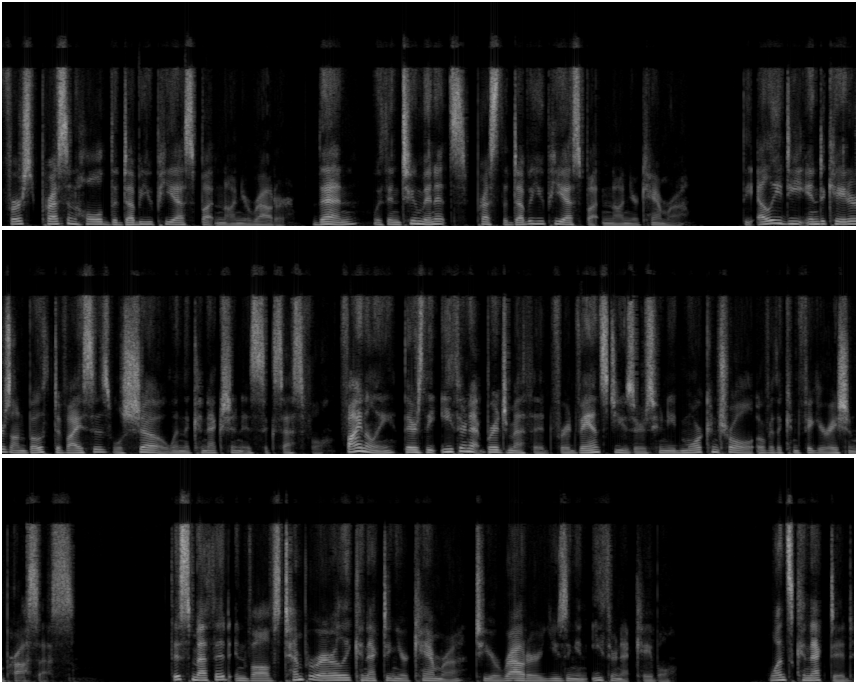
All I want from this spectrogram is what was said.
First, press and hold the WPS button on your router. Then, within two minutes, press the WPS button on your camera. The LED indicators on both devices will show when the connection is successful. Finally, there's the Ethernet bridge method for advanced users who need more control over the configuration process. This method involves temporarily connecting your camera to your router using an Ethernet cable. Once connected,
